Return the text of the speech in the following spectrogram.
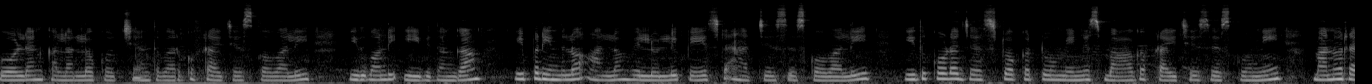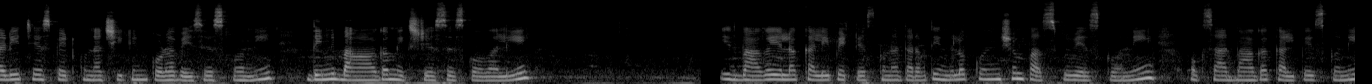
గోల్డెన్ కలర్లోకి వచ్చేంత వరకు ఫ్రై చేసుకోవాలి. ఇదిగోండి ఈ విధంగా. ఇప్పుడు ఇందులో అల్లం వెల్లుల్లి పేస్ట్ యాడ్ చేసేసుకోవాలి. ఇది కూడా జస్ట్ ఒక టూ మినిట్స్ బాగా ఫ్రై చేసేసుకొని మనం రెడీ చేసి పెట్టుకున్న చికెన్ కూడా వేసేసుకొని దీన్ని బాగా మిక్స్ చేసేసుకోవాలి. ఇది బాగా ఇలా కలిపి పెట్టేసుకున్న తర్వాత ఇందులో కొంచెం పసుపు వేసుకొని ఒకసారి బాగా కలిపేసుకొని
